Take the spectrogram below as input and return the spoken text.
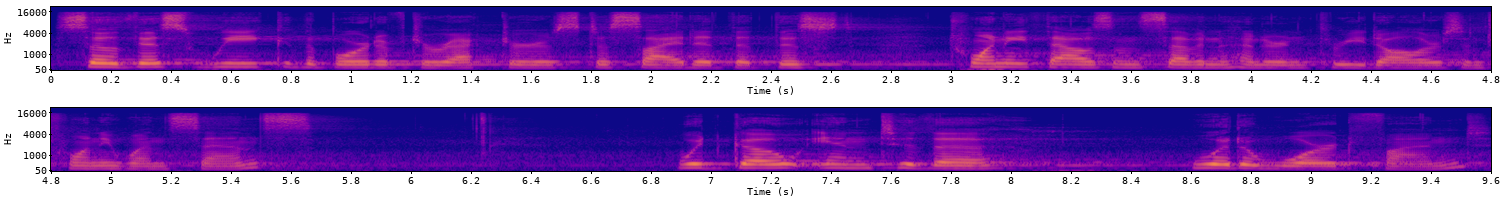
So this week, the Board of Directors decided that this $20,703.21 would go into the Wood Award Fund.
